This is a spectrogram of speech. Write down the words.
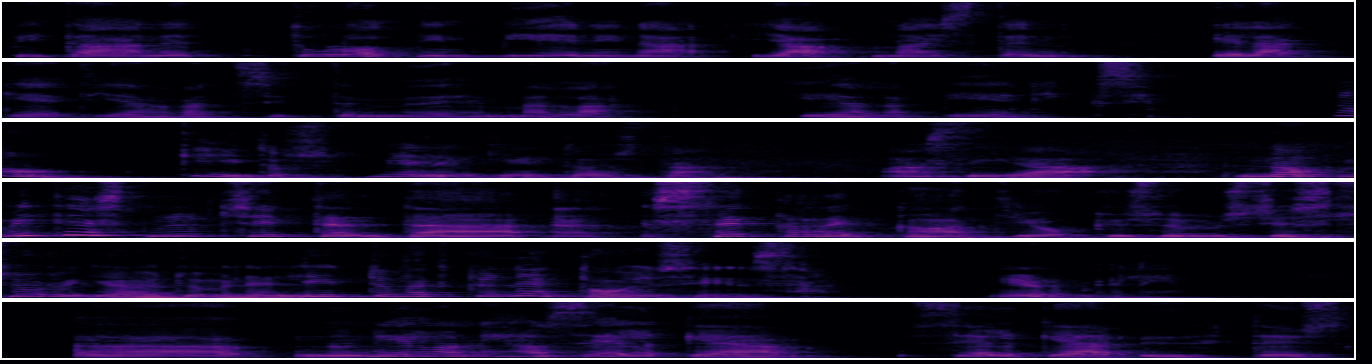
pitää ne tulot niin pieninä ja naisten eläkkeet jäävät sitten myöhemmällä iällä pieniksi. Joo, kiitos. Mielenkiintoista asiaa. No, miten nyt sitten tämä segregaatiokysymys ja syrjäytyminen, liittyvätkö ne toisiinsa? Irmeli. No niillä on ihan selkeä, selkeä yhteys.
